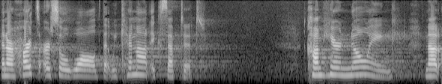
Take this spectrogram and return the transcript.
and our hearts are so walled that we cannot accept it. Come here knowing not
